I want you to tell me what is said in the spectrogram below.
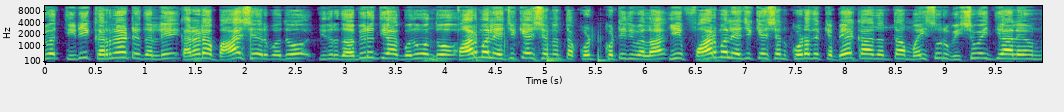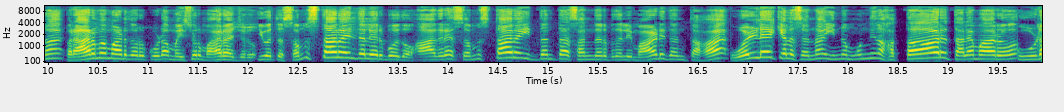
ಇವತ್ತು ಇಡೀ ಕರ್ನಾಟಕದಲ್ಲಿ ಕನ್ನಡ ಭಾಷೆ ಇರ್ಬೋದು, ಇದ್ರದ್ದು ಅಭಿವೃದ್ಧಿ ಆಗ್ಬೋದು ಒಂದು ಫಾರ್ಮಲ್ ಎಜುಕೇಶನ್ ಅಂತ ಕೊಟ್- ಕೊಟ್ಟಿದೀವಲ್ಲ, ಈ ಫಾರ್ಮಲ್ ಎಜುಕೇಶನ್ ಕೊಡೋದಕ್ಕೆ ಬೇಕಾದಂತ ಮೈಸೂರು ವಿಶ್ವವಿದ್ಯಾಲಯವನ್ನ ಪ್ರಾರಂಭ ಮಾಡಿದವರು ಕೂಡ ಮೈಸೂರು ಮಹಾರಾಜರು. ಇವತ್ತು ಸಂಸ್ಥಾನ ಇಲ್ದಲೇ ಇರ್ಬೋದು. ಆದ್ರೆ ಸಂಸ್ಥಾನ ಇದ್ದಂತ ಸಂದರ್ಭದಲ್ಲಿ ಮಾಡಿದಂತಹ ಒಳ್ಳೆ ಕೆಲಸನ ಇನ್ನು ಮುಂದಿನ ಹತ್ತಾರು ತಲೆಮಾರು ಕೂಡ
